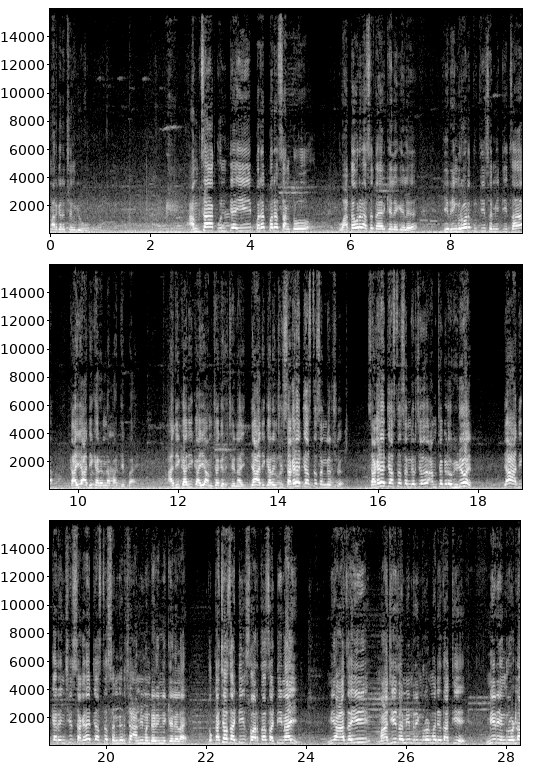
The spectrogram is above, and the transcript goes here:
मार्गदर्शन घेऊ. आमचा कोणत्याही परत परत सांगतो वातावरण असं तयार केलं गेलं की रिंग रोड कृती समितीचा काही अधिकाऱ्यांना पाठिंबा आहे. अधिकारी काही आमच्या घरचे नाहीत. त्या अधिकाऱ्यांची सगळ्यात जास्त संघर्ष सगळ्यात जास्त संघर्ष आमच्याकडे व्हिडिओ आहेत. त्या अधिकाऱ्यांशी सगळ्यात जास्त संघर्ष आम्ही मंडळींनी केलेला आहे. तो कशासाठी स्वार्थासाठी नाही. मी आजही माझी जमीन रिंग रोडमध्ये जातीये मी रिंग रोडला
